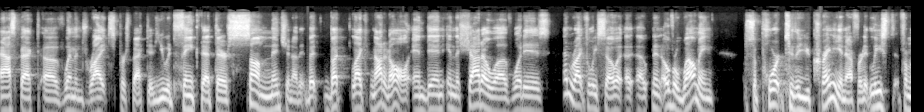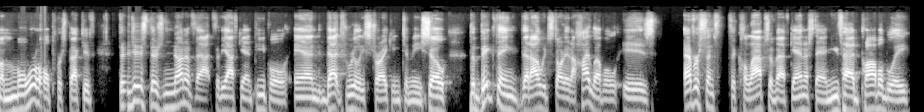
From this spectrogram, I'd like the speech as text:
aspect of women's rights perspective you would think that there's some mention of it but but like not at all. And then in the shadow of what is and rightfully so a, a, an overwhelming support to the ukrainian effort at least from a moral perspective there just there's none of that for the afghan people and that's really striking to me. So the big thing that i would start at a high level is ever since the collapse of afghanistan you've had probably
